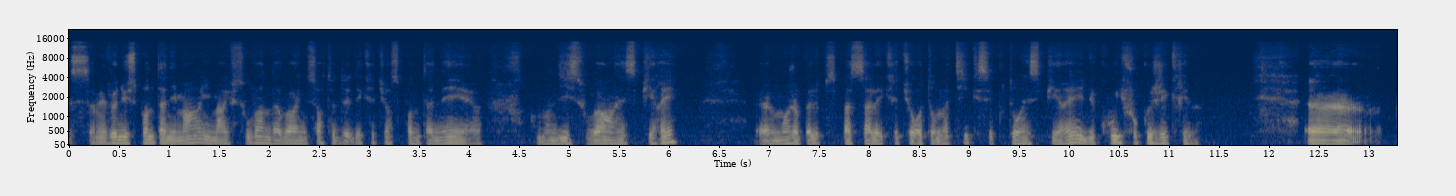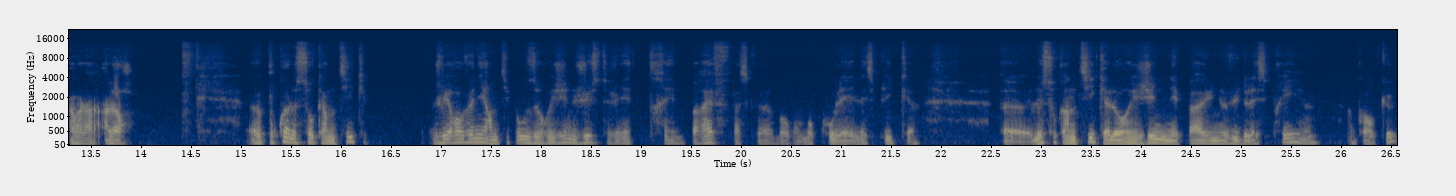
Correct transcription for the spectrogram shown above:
Ça m'est venu spontanément. Il m'arrive souvent d'avoir une sorte d'écriture spontanée, euh, comme on dit souvent, inspirée. Euh, moi, j'appelle pas ça l'écriture automatique. C'est plutôt inspiré. Et du coup, il faut que j'écrive. Euh, voilà. Alors, pourquoi le saut quantique? Je vais revenir un petit peu aux origines, juste, je vais être très bref parce que bon, beaucoup l'expliquent. Euh, le saut quantique à l'origine n'est pas une vue de l'esprit, hein, encore que.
